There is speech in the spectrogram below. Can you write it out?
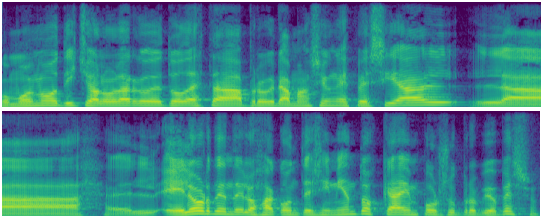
como hemos dicho a lo largo de toda esta programación especial, el, orden de los acontecimientos caen por su propio peso.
